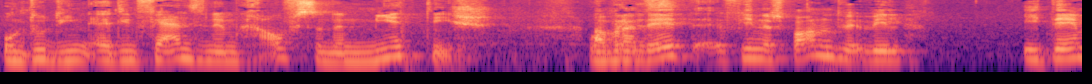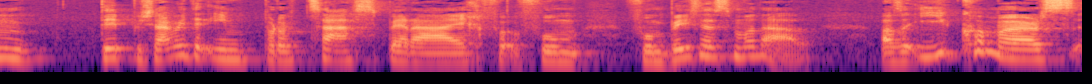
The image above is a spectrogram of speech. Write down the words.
Und du den, äh, den Fernseher nicht mehr kaufst, sondern mietest. Und Aber dort finde ich spannend, weil in dem, dort bist du auch wieder im Prozessbereich vom, vom Businessmodell. Also E-Commerce,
